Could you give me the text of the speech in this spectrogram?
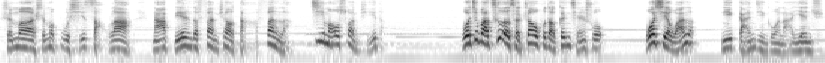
什么什么不洗澡啦，拿别人的饭票打饭了，鸡毛蒜皮的。我就把策策招呼到跟前，说：“我写完了，你赶紧给我拿烟去。”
